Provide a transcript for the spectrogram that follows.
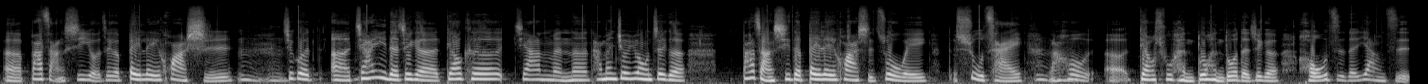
呃巴掌溪有这个贝类化石，嗯嗯，结果呃嘉义的这个雕刻家们呢，他们就用这个。八掌溪的贝类化石作为素材，嗯、然后呃雕出很多很多的这个猴子的样子，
